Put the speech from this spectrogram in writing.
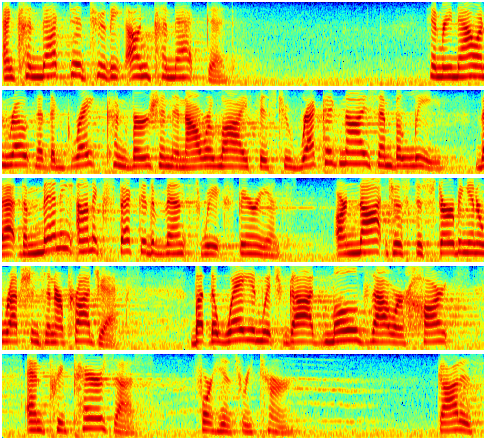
and connected to the unconnected? Henry Nouwen wrote that the great conversion in our life is to recognize and believe that the many unexpected events we experience are not just disturbing interruptions in our projects, but the way in which God molds our hearts and prepares us for His return. God is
